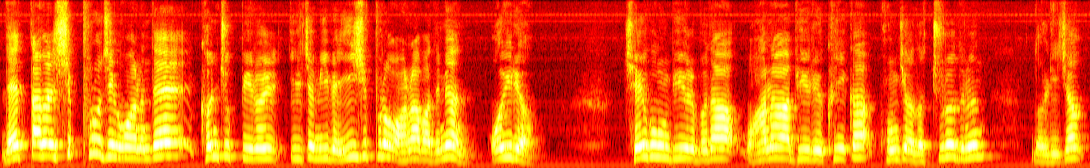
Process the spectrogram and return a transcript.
내 땅을 10% 제공하는데 건축 비율을 1.2배 20% 완화받으면 오히려 제공 비율보다 완화 비율이 크니까 공지가 더 줄어드는 논리적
